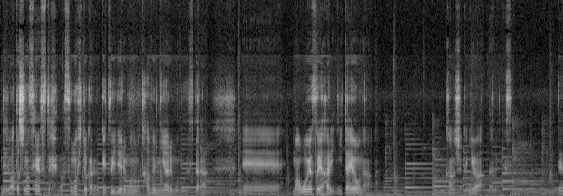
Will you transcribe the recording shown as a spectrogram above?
で私のセンスというのはその人から受け継いでいるものも多分にあるものですから、えー、まあおおよそやはり似たような感触にはなるんです。で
